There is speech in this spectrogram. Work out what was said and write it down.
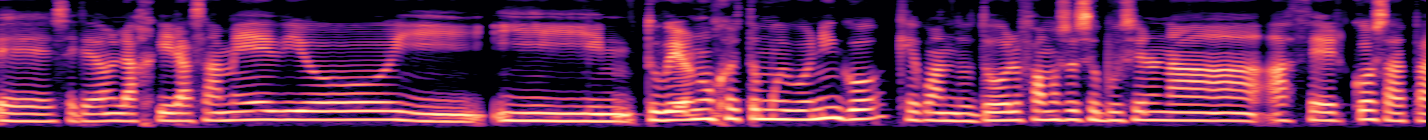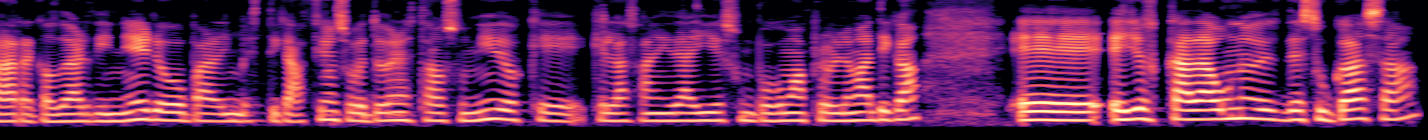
eh, se quedaron las giras a medio y, tuvieron un gesto muy bonito que cuando todos los famosos se pusieron a hacer cosas para recaudar dinero, para investigación, sobre todo en Estados Unidos, que, que la sanidad ahí es un poco más problemática, eh, ellos cada uno desde su casa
